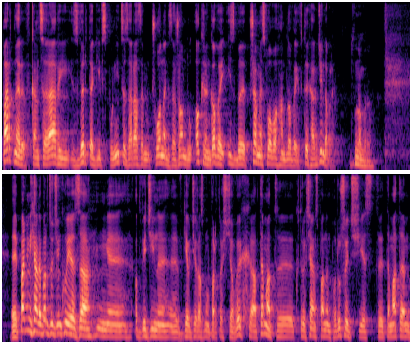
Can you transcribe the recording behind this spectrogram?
partner w kancelarii Zwyrtek i Wspólnicy, zarazem członek zarządu Okręgowej Izby Przemysłowo-Handlowej w Tychach. Dzień dobry. Dzień dobry. E, Panie Michale, bardzo dziękuję za e, odwiedziny w Giełdzie Rozmów Wartościowych. A temat, e, który chciałem z Panem poruszyć, jest tematem,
